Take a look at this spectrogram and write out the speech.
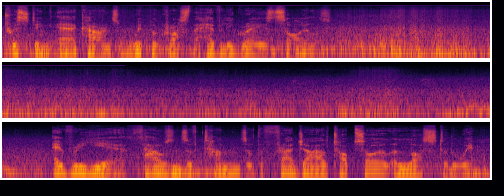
Twisting air currents whip across the heavily grazed soils. Every year, thousands of tons of the fragile topsoil are lost to the wind.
